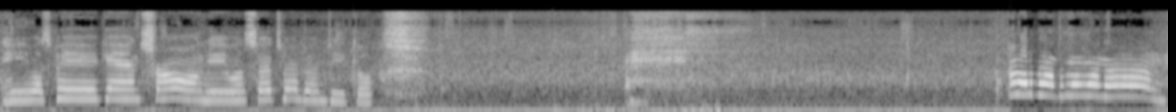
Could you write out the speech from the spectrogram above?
He was big and strong. He was such a Bendigo. I'm about to move on.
